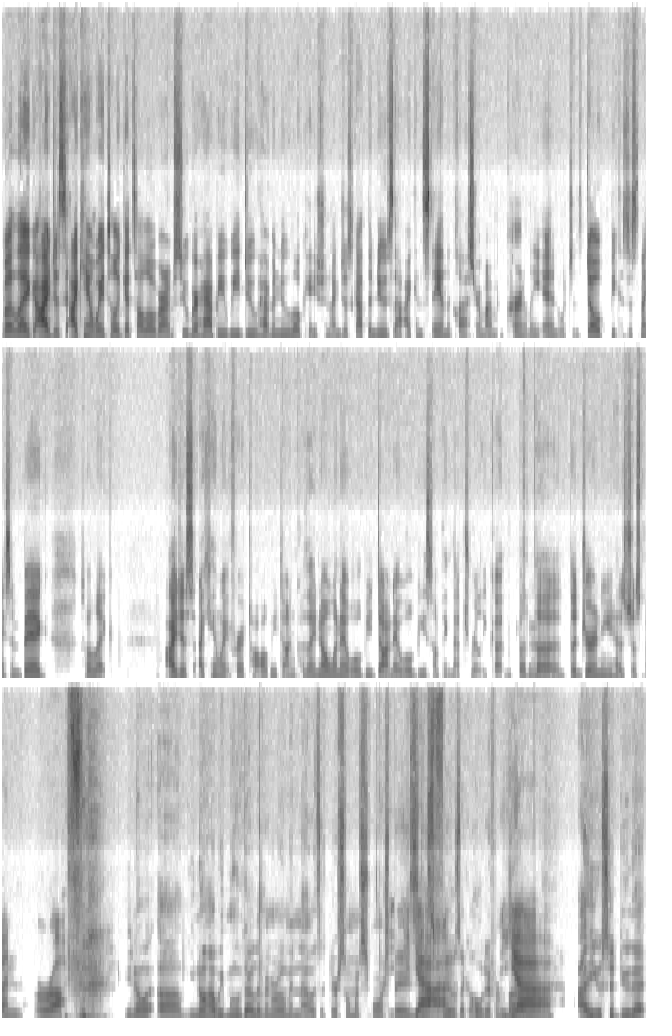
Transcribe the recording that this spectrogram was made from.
But like I just I can't wait till it gets all over. I'm super happy we do have a new location. I just got the news that I can stay in the classroom I'm currently in, which is dope because it's nice and big. So like I just I can't wait for it to all be done because I know when it will be done, it will be something that's really good. But Yeah. the the journey has just been rough. you know what? Um, you know how we moved our living room and now it's that there's so much more space. It just yeah. feels like a whole different. Vibe. yeah. I used to do that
